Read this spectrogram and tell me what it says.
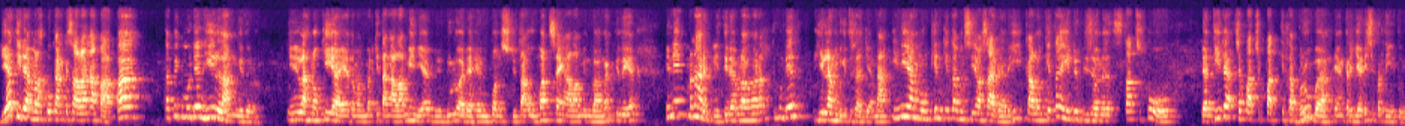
Dia tidak melakukan kesalahan apa-apa, tapi kemudian hilang gitu loh. Inilah Nokia ya teman-teman kita ngalamin ya. Dulu ada handphone sejuta umat saya ngalamin banget gitu ya. Ini menarik nih, tidak melakukan apa kemudian hilang begitu saja. Nah, ini yang mungkin kita mesti sadari kalau kita hidup di zona status quo, dan tidak cepat-cepat kita berubah, yang terjadi seperti itu.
